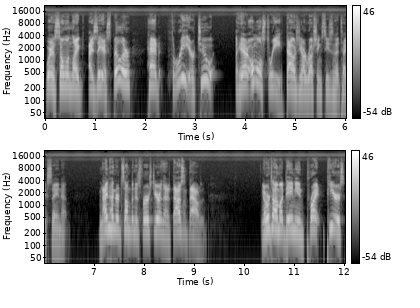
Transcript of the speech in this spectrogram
Whereas someone like Isaiah Spiller had three or two, he had almost 3,000 yard rushing season at Texas A&M. 900 something his first year, and then 1,000, 1,000. And we're talking about Dameon Pierce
